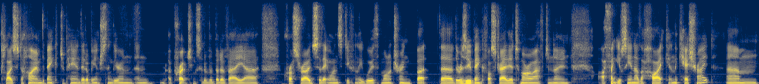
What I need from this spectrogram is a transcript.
close to home. The Bank of Japan, that'll be interesting. They're in, in approaching sort of a bit of a uh, crossroads, so that one's definitely worth monitoring. But the, the Reserve Bank of Australia tomorrow afternoon, I think you'll see another hike in the cash rate. Um,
